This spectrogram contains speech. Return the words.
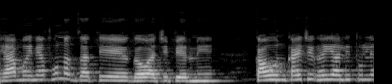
ह्या महिन्यात होऊनच जाते गव्हाची पेरणी. काहून? कायची घाई आली तुला?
